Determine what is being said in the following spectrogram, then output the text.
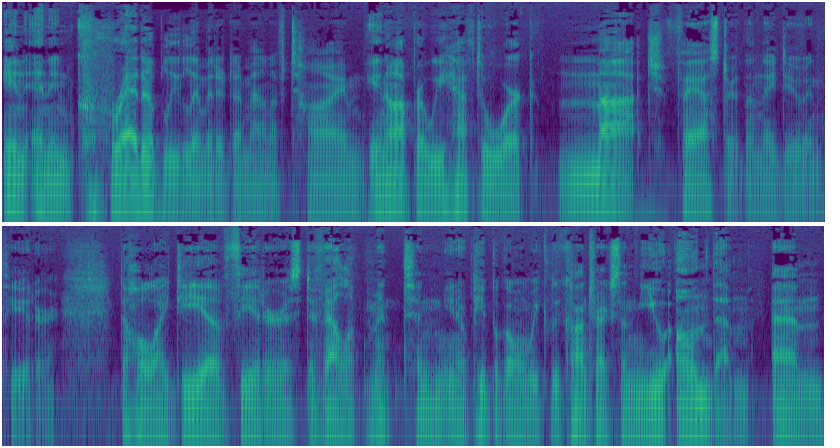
in an incredibly limited amount of time. In opera, we have to work much faster than they do in theater. The whole idea of theater is development, and you know people go on weekly contracts and you own them. Um,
